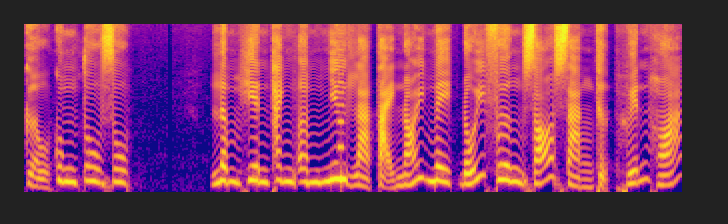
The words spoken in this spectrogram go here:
Cửu cung tu du. Lâm Hiên thanh âm như là tại nói mê đối phương rõ ràng thực huyến hóa.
